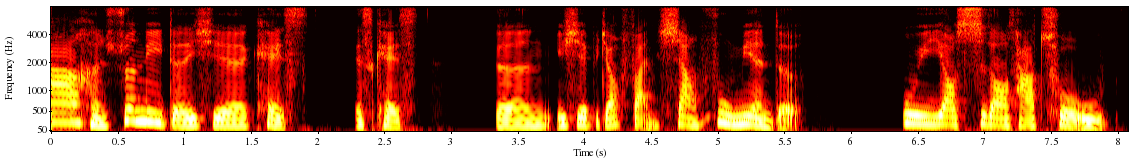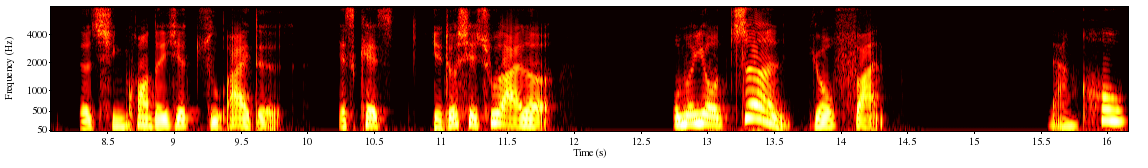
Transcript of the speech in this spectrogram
它很顺利的一些 case，s case，跟一些比较反向、负面的、故意要试到它错误的情况的一些阻碍的 s case，也都写出来了。我们有正有反，然后我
